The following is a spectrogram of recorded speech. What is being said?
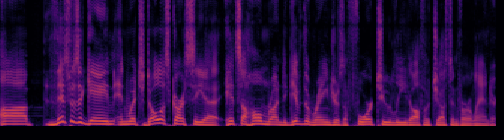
Uh, this was a game in which Adolis Garcia hits a home run to give the Rangers a 4 2 lead off of Justin Verlander.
